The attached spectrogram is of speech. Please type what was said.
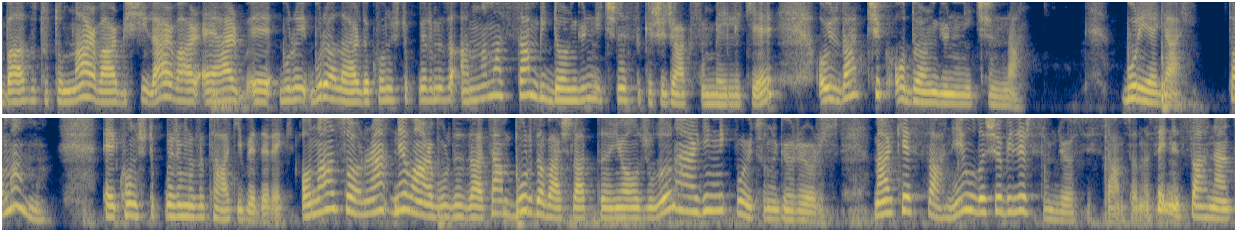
Bazı tutumlar var, bir şeyler var. Eğer e, burayı, buralarda konuştuklarımızı anlamazsan bir döngünün içine sıkışacaksın belli ki. O yüzden çık o döngünün içinden. Buraya gel. Tamam mı? E, konuştuklarımızı takip ederek. Ondan sonra ne var burada zaten? Burada başlattığın yolculuğun erginlik boyutunu görüyoruz. Merkez sahneye ulaşabilirsin diyor sistem sana. Senin sahnen,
